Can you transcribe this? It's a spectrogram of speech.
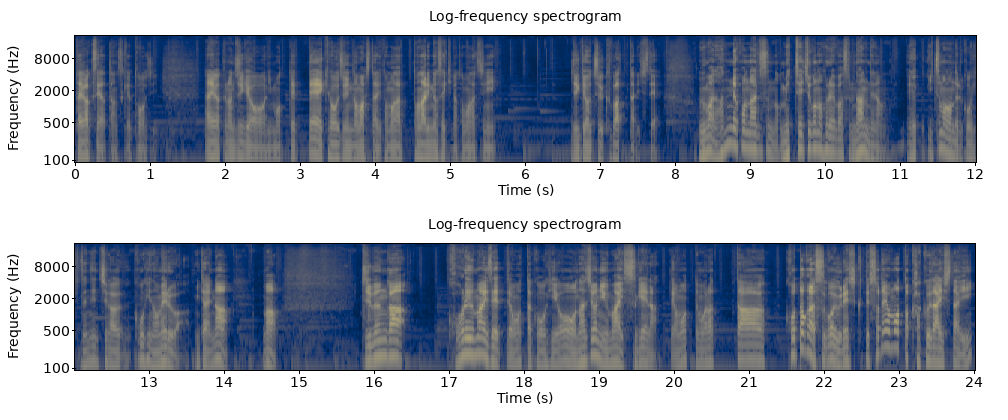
大学生だったんですけど、当時。大学の授業に持ってって、教授に飲ませたり、友達、隣の席の友達に授業中配ったりして、うま、なんでこんな味すんの？めっちゃイチゴのフレーバーする。なんでなん？え、いつも飲んでるコーヒーと全然違う。コーヒー飲めるわ。みたいな、まあ、自分がこれうまいぜって思ったコーヒーを同じようにうまいすげえなって思ってもらったことがすごい嬉しくて、それをもっと拡大したい。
